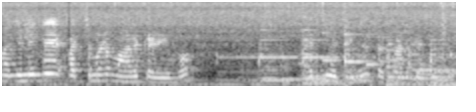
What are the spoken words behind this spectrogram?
മഞ്ഞളിന്റെ പച്ചമുളം മാറിക്കഴിയുമ്പോൾ അരിഞ്ഞു വെച്ചിരുന്ന തക്കാളി കഴിഞ്ഞു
